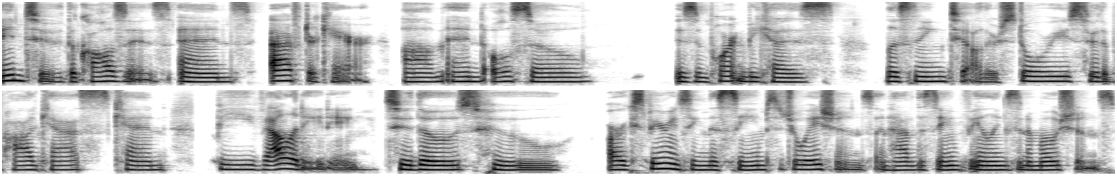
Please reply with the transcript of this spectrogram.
into the causes and aftercare. Um, and also is important because listening to other stories through the podcast can be validating to those who are experiencing the same situations and have the same feelings and emotions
